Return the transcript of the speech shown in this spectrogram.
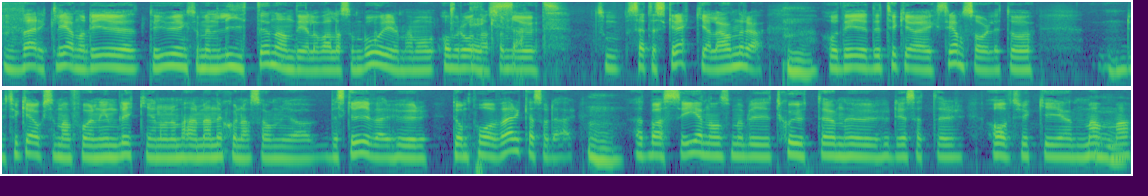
Verkligen, och det är ju, det är ju liksom en liten andel av alla som bor i de här om- områdena som, ju, som sätter skräck i alla andra. Mm. Och det, det tycker jag är extremt sorgligt. Och det tycker jag också man får en inblick genom de här människorna som jag beskriver, hur de påverkas av det här. Mm. Att bara se någon som har blivit skjuten, hur, hur det sätter avtryck i en mamma, Mm.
